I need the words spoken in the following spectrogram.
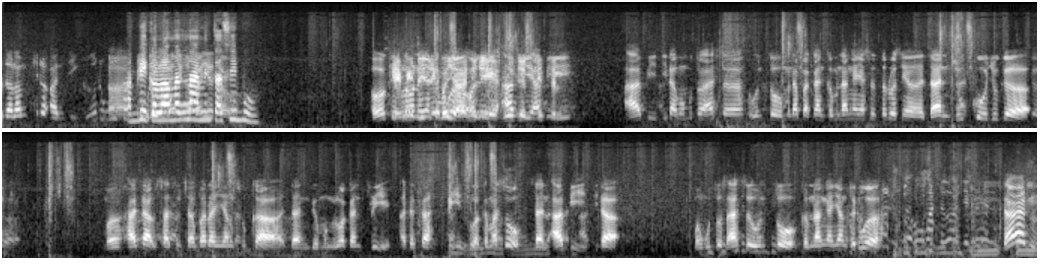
dalam kiraan 3 2 Ah, Abi kalau menang minta sibu. Okey, perlawanan yang kedua oleh Abi Abi. Abi tidak memutus asa untuk mendapatkan kemenangan yang seterusnya dan Juko juga menghadap satu cabaran yang sukar dan dia mengeluarkan trik. Adakah trik itu akan masuk dan Abi tidak memutus asa untuk kemenangan yang kedua. Dan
